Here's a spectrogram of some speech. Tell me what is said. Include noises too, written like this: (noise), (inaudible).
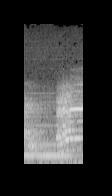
Hey!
